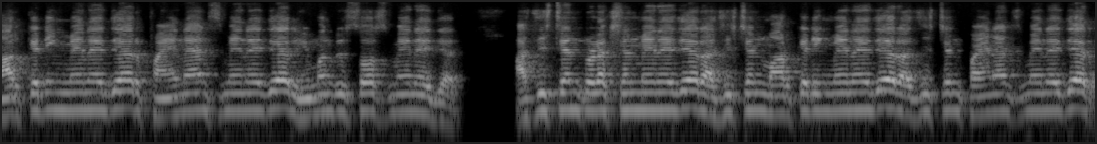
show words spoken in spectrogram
marketing manager finance manager human resource manager. Assistant production manager assistant marketing manager assistant finance manager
